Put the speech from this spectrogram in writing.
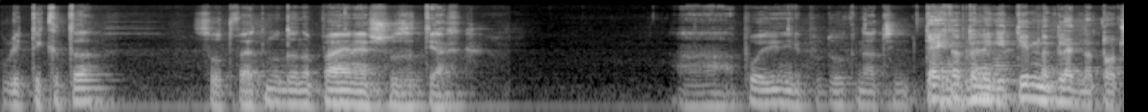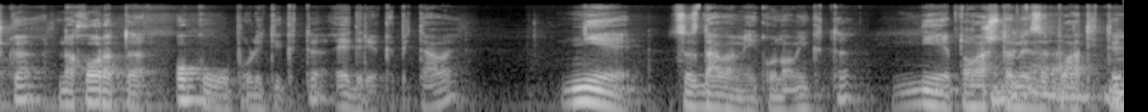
политиката съответно да направи нещо за тях. А, по един или по друг начин. Техната Проблема легитимна гледна точка на хората около политиката, едрия капитал е, ние създаваме економиката, ние плащаме така, да. заплатите,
